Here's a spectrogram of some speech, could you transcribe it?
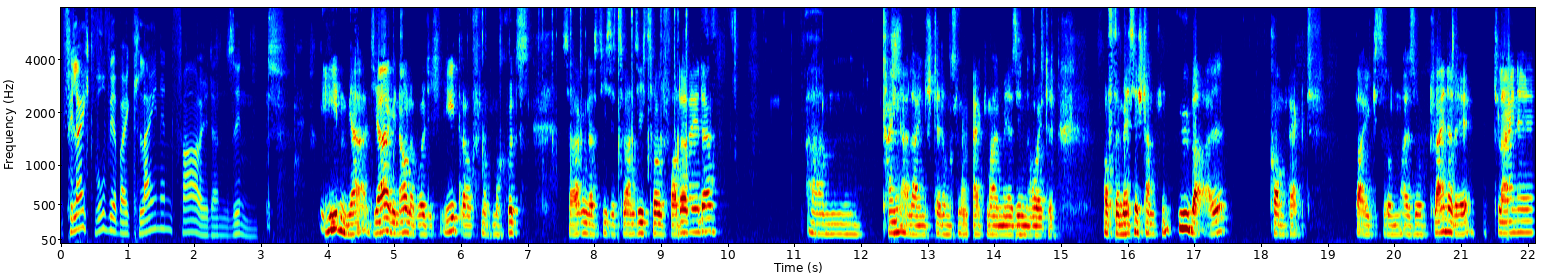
vielleicht, wo wir bei kleinen Fahrrädern sind. Eben, ja, ja, genau, da wollte ich eh drauf noch mal kurz sagen, dass diese 20 Zoll Vorderräder ähm, kein Alleinstellungsmerkmal mehr sind heute. Auf der Messe standen überall Compact Bikes rum, also kleinere, kleine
